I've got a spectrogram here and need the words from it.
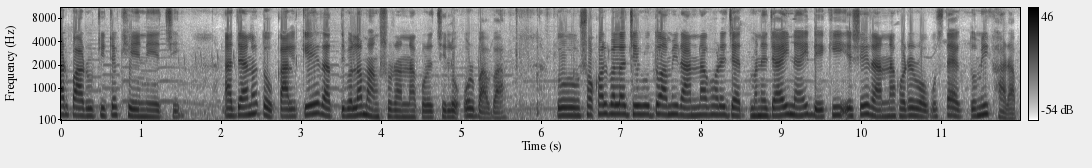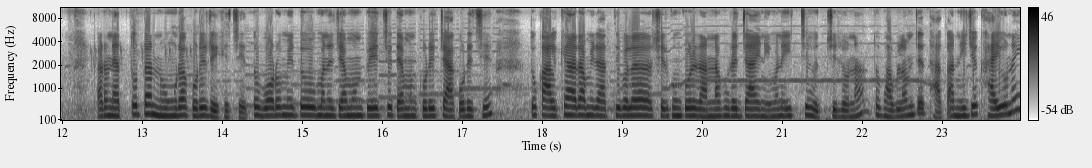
আর পাউরুটিটা খেয়ে নিয়েছি। আর জানো তো, কালকে রাত্রিবেলা মাংস রান্না করেছিল ওর বাবা। তো সকালবেলা যেহেতু আমি রান্নাঘরে মানে যাই নাই, দেখি এসে রান্নাঘরের অবস্থা একদমই খারাপ। কারণ এতটা নোংরা করে রেখেছে। তো বড় মেয়ে তো মানে যেমন পেয়েছে তেমন করে চা করেছে। তো কালকে আর আমি রাত্রিবেলা সেরকম করে রান্নাঘরে যাইনি মানে ইচ্ছে হচ্ছিল না। তো ভাবলাম যে থাকা নিজে খাইও নেই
